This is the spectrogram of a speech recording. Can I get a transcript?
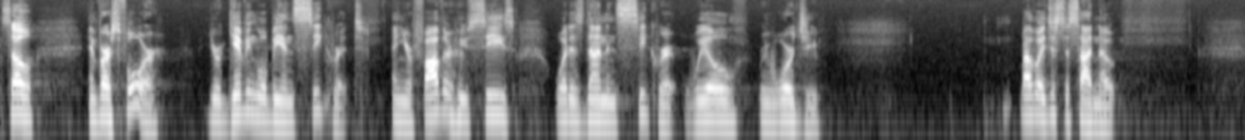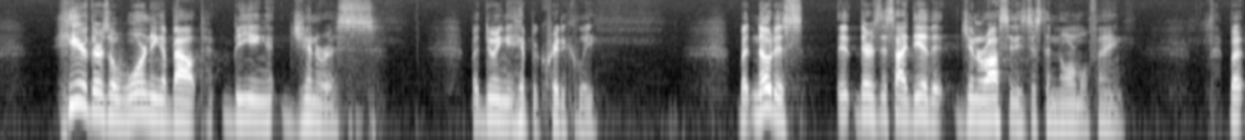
So in verse 4, your giving will be in secret, and your Father who sees what is done in secret will reward you. By the way, just a side note. Here there's a warning about being generous, but doing it hypocritically. But notice, it, there's this idea that generosity is just a normal thing. But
